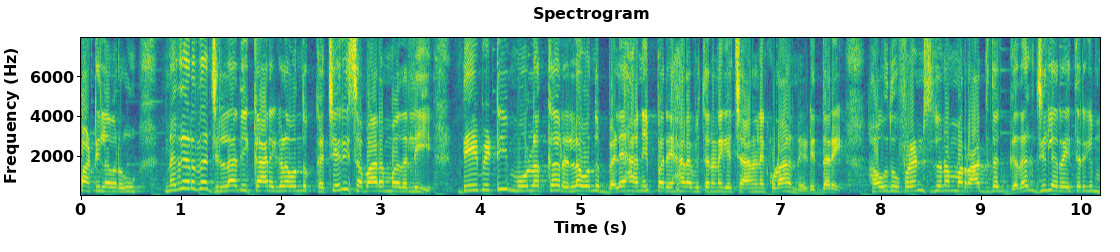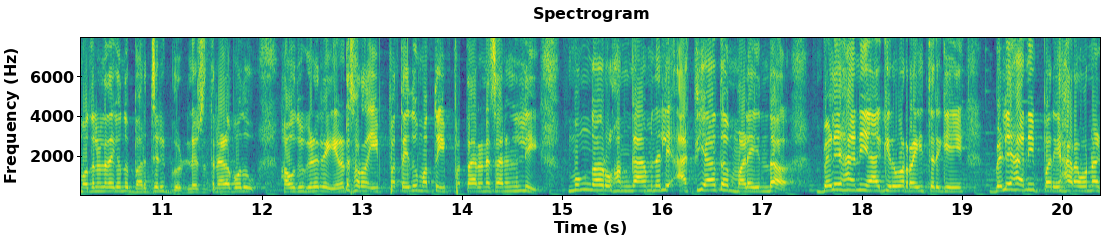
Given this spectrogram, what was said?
ಪಾಟೀಲ್ ಅವರು ನಗರದ ಜಿಲ್ಲಾಧಿಕಾರಿಗಳ ಒಂದು ಕಚೇರಿ ಸಮಾರಂಭದಲ್ಲಿ ಡಿಬಿಟಿ ಮೂಲಕ ಎಲ್ಲ ಒಂದು ಬೆಳೆ ಹಾನಿ ಪರಿಹಾರ ವಿತರಣೆಗೆ ಚಾಲನೆ ಕೂಡ ನೀಡಿದ್ದಾರೆ. ಹೌದು ಫ್ರೆಂಡ್ಸ್ ಇದು ನಮ್ಮ ರಾಜ್ಯದ ಗದಗ ಜಿಲ್ಲೆ ರೈತರಿಗೆ ಮೊದಲನೇದಾಗಿ ಒಂದು ಭರ್ಜರಿ ಗುಡ್ ನ್ಯೂಸ್ ಅಂತ ಹೇಳ್ಬೋದು. ಹೌದು ಗೆಳೆಯರೆ, ಎರಡು ಸಾವಿರದ ಇಪ್ಪತ್ತೈದು ಮತ್ತು ಇಪ್ಪತ್ತಾರನೇ ಸಾಲಿನಲ್ಲಿ ಮುಂಗಾರು ಹಂಗಾಮಿನಲ್ಲಿ ಅತಿಯಾದ ಮಳೆಯಿಂದ ಬೆಳೆ ಹಾನಿಯಾಗಿರುವ ರೈತರಿಗೆ ಬೆಳೆ ಹಾನಿ ಪರಿಹಾರವನ್ನು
